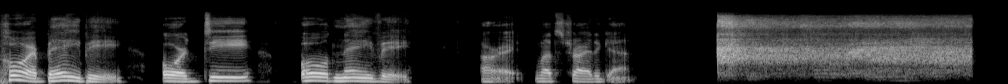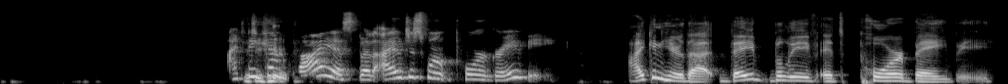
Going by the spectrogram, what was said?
poor baby? Or D, old navy? All right, let's try it again. I Did think I'm biased, but I just want poor gravy. I can hear that. They believe it's poor baby.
